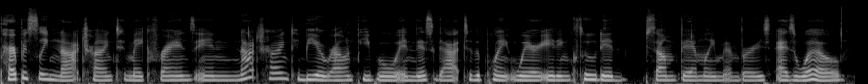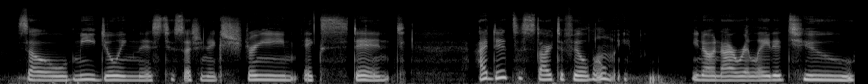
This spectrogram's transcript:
purposely not trying to make friends and not trying to be around people. And this got to the point where it included some family members as well. So, me doing this to such an extreme extent, I did to start to feel lonely. You know, and I related to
